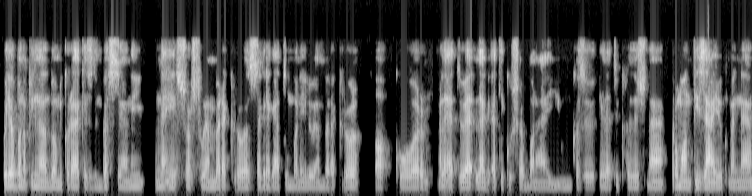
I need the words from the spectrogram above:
hogy abban a pillanatban, amikor elkezdünk beszélni nehéz sorsú emberekről, szegregátumban élő emberekről, akkor a lehető legetikusabban álljunk az ő életükhöz, és ne romantizáljuk, meg ne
